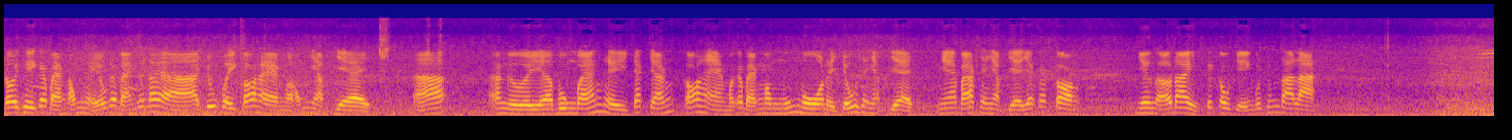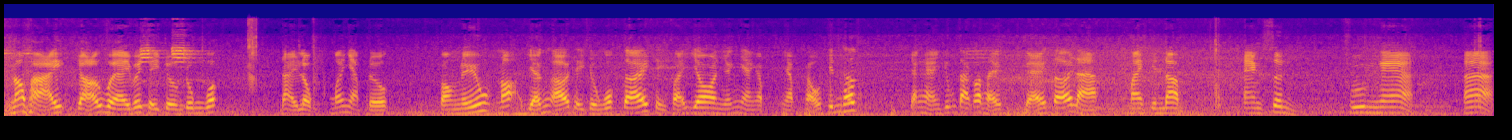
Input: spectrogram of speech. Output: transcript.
Đôi khi các bạn không hiểu các bạn cứ nói à chú Phi có hàng mà không nhập về. Đó à, người à, buôn bán thì chắc chắn có hàng mà các bạn mong muốn mua thì chú sẽ nhập về nha bác sẽ nhập về cho các con nhưng ở đây cái câu chuyện của chúng ta là nó phải trở về với thị trường Trung Quốc. Đại lục mới nhập được. Còn nếu nó vẫn ở thị trường quốc tế thì phải do những nhà nhập nhập khẩu chính thức. Chẳng hạn chúng ta có thể kể tới là My Kingdom An Sinh Phương Nga. À,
